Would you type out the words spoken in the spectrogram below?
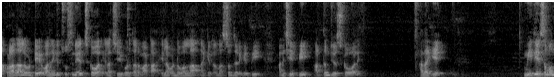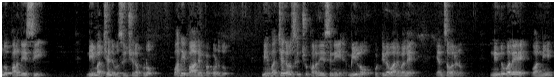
అపరాధాలు ఉంటే వాళ్ళ దగ్గర చూసి నేర్చుకోవాలి. ఇలా చేయకూడదు అనమాట ఇలా ఉండడం వల్ల నాకు ఇలా నష్టం జరిగింది అని చెప్పి అర్థం చేసుకోవాలి. అలాగే మీ దేశమందు పరదేశి నీ మధ్య నివసించినప్పుడు వారిని బాధింపకూడదు. మీ మధ్య నివసించు పరదేశిని మీలో పుట్టిన వారి వలె ఎంచవలను. నిన్ను వలె వారిని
